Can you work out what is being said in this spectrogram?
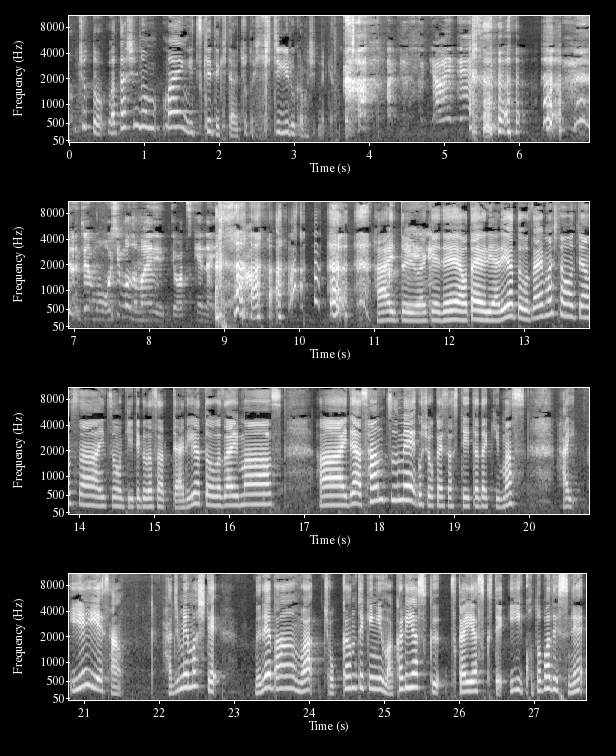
あ、ちょっと私の前につけてきたらちょっと引きちぎるかもしれないけど。やめてじゃあもうおしもの前ではつけないですか？はい、というわけで、お便りありがとうございました、おーちゃんさん。いつも聞いてくださってありがとうございます。はい、では3通目ご紹介させていただきます。はい、いえいえさん。はじめまして。胸バーンは直感的にわかりやすく、使いやすくていい言葉ですね。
